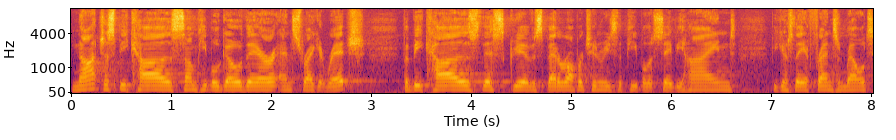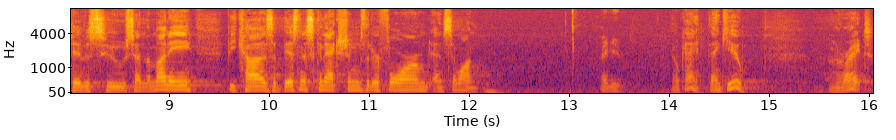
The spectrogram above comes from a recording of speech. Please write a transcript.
not just because some people go there and strike it rich, but because this gives better opportunities to the people that stay behind, because they have friends and relatives who send the money, because of business connections that are formed, and so on. Thank you. Okay, thank you. All right.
